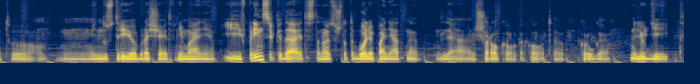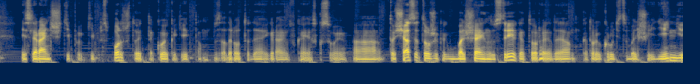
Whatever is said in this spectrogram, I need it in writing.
эту э, индустрию обращает внимание. И, в принципе, да, это становится что-то более понятное для широкого какого-то круга людей. Если раньше, типа, киберспорт, что это такое, какие-то там задроты, да, играют в кс свою, а, то сейчас это уже как бы большая индустрия, которая, да, которой крутятся большие деньги,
